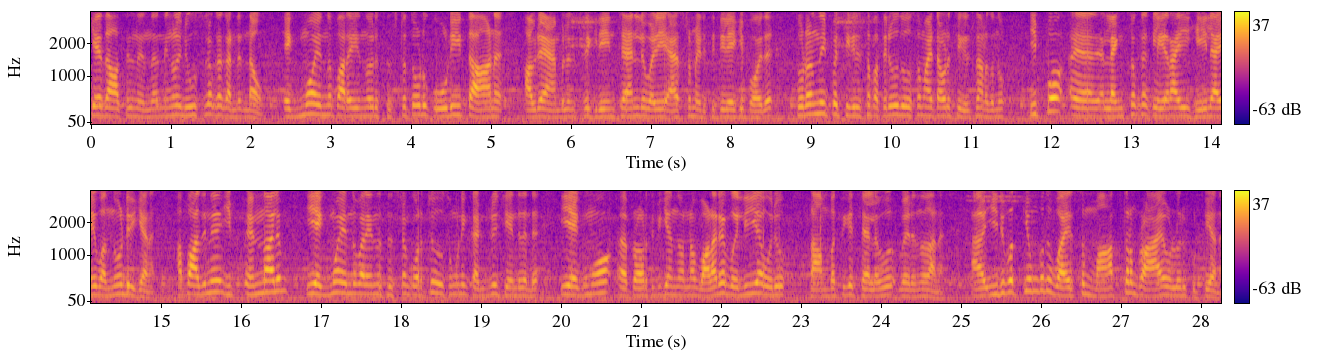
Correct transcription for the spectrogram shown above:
കെ ദാസിൽ നിന്ന് നിങ്ങൾ ന്യൂസിലൊക്കെ കണ്ടിട്ടുണ്ടാവും. എഗ്മോ എന്ന് പറയുന്ന ഒരു സിസ്റ്റത്തോട് കൂടിയിട്ടാണ് അവർ ആംബുലൻസിൽ ഗ്രീൻ ചാനൽ വഴി ആസ്ട്രോ മെഡിസിറ്റിയിലേക്ക് പോയത്. തുടർന്ന് ഇപ്പോൾ ചികിത്സ പത്തിരുപത് ദിവസമായിട്ട് അവിടെ ചികിത്സ നടക്കുന്നു. ഇപ്പോൾ ലങ്സൊക്കെ ക്ലിയർ ആയി ഹീലായി വന്നുകൊണ്ടിരിക്കുകയാണ്. അപ്പോൾ അതിന് എന്നാലും ഈ എഗ്മോ എന്ന് പറയുന്ന സിസ്റ്റം കുറച്ച് ദിവസം കൂടി കണ്ടിന്യൂ ചെയ്യേണ്ടതുണ്ട്. ഈ എഗ്മോ പ്രവർത്തിപ്പിക്കുക എന്ന് പറഞ്ഞാൽ വളരെ വലിയ ഒരു സാമ്പത്തിക ചെലവ് വരുന്നതാണ്. ഇരുപത്തിയൊമ്പത് വയസ്സ് മാത്രം പ്രായമുള്ള ഒരു കുട്ടിയാണ്.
